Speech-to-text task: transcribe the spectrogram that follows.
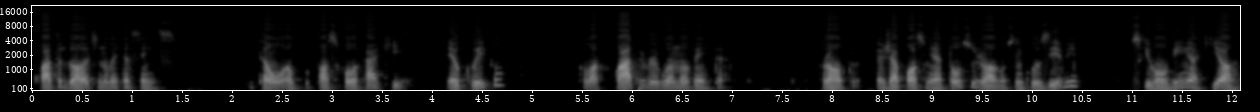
4 dólares e 90 cents. Então eu posso colocar aqui. Eu clico, coloco 4,90. Pronto, eu já posso ganhar todos os jogos, inclusive os que vão vir aqui, ó,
